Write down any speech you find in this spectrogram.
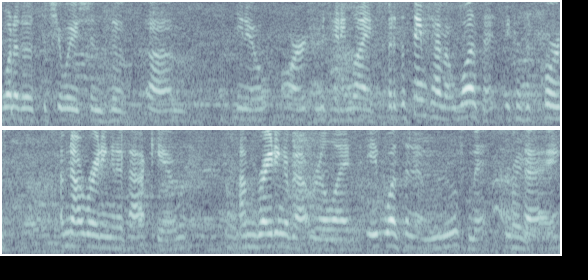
one of those situations of, um, you know, art imitating life. But at the same time, it wasn't because, of course, I'm not writing in a vacuum. I'm writing about real life. It wasn't a movement per Right. se.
